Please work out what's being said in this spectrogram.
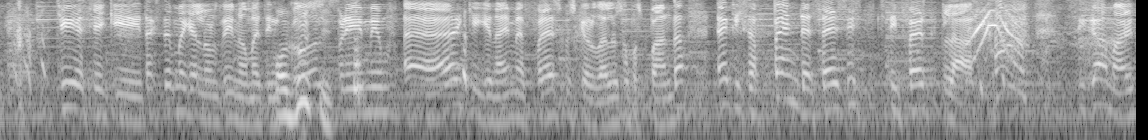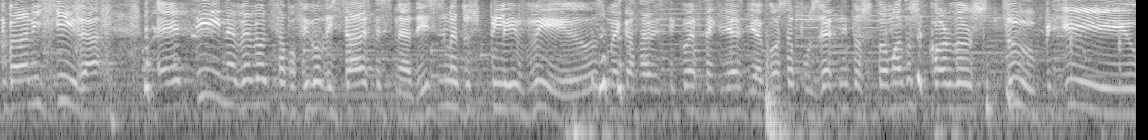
Κυρίες και κύριοι, ταξιδεύουμε για Λονδίνο με την Ο Gold Δούσης. Premium Air και για να είμαι φρέσκος και ροδαλός όπως πάντα, έκλεισα πέντε θέσεις στη First Class. Σιγά Μάρη, την παρανυχίδα. Έτσι είναι βέβαιο ότι θα αποφύγω δυσάρεστες συναντήσεις με τους πληβίους με καθαριστικό 7200 που ζέχνει το στόμα τους Corridor Stoop. Ιου.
